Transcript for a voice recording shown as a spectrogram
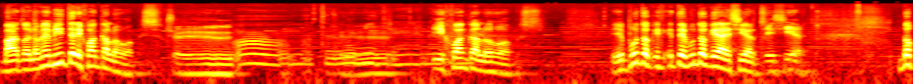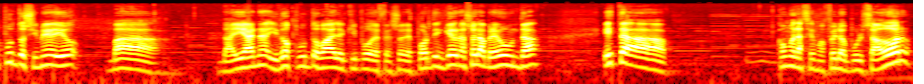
Bartolomé Mitre y Juan Carlos Gómez. Oh, Bartolomé Mitre nada. Y Juan Carlos Gómez. Y el punto que, este punto queda desierto. Es cierto. Dos puntos y medio va Diana y dos puntos va el equipo Defensor Sporting. Queda una sola pregunta. Esta, ¿cómo la hacemos? ¿Felo pulsador?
